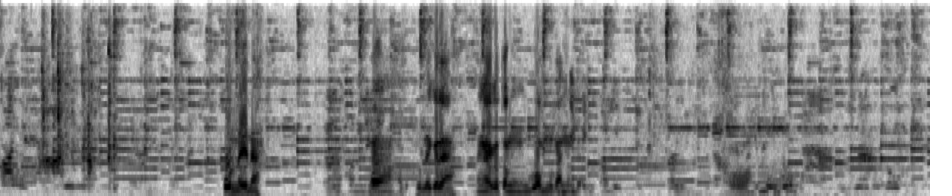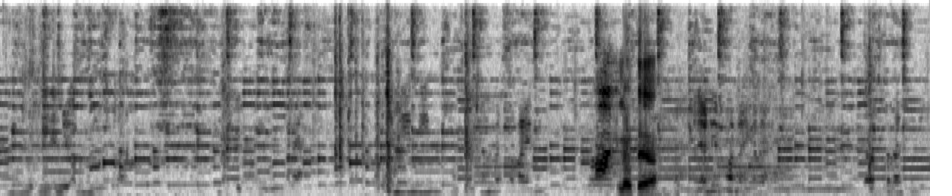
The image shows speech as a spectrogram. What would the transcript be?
ก็หนูเอาอันนี้นะคนเลยนะเออคนนี้ถ้าเอาคนเลยก็ได้ยังไงก็ต้องรวมกันนั่นแหละเป็นเกาหลีเกาหลีเนาะอ๋อ หมู นุ่มหมูนุ่มหมูนุ่มอันนี้เอาหมูก็ได้ตรงนี้ก็ได้อันนี้นี่ของฉันไม่สไลด์นะแล้วแต่อะอันนี้พอไหนก็ได้เอาสไลด์สไลด์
